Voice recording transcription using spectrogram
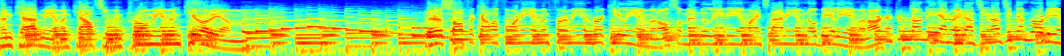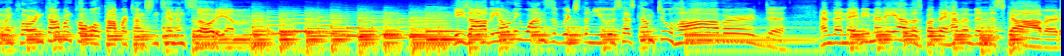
and cadmium and calcium and chromium and curium. There's sulfur, californium, and fermium, berkelium, and also mendelevium, einsteinium, nobelium, and argon, krypton, neon, radon, xenon, zinc, and rhodium, and chlorine, carbon, cobalt, copper, tungsten, tin, and sodium. These are the only ones of which the news has come to Harvard, and there may be many others, but they haven't been discovered.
